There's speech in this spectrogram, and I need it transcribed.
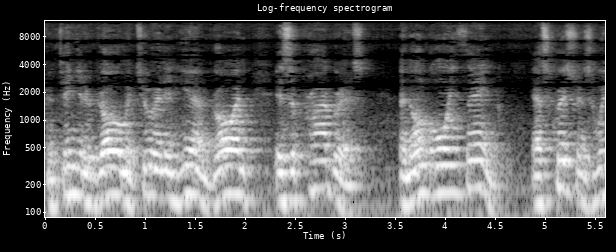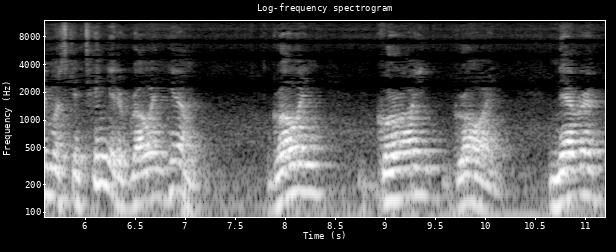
Continue to grow, maturing in Him. Growing is a progress, an ongoing thing. As Christians, we must continue to grow in Him. Growing, growing, growing. Never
